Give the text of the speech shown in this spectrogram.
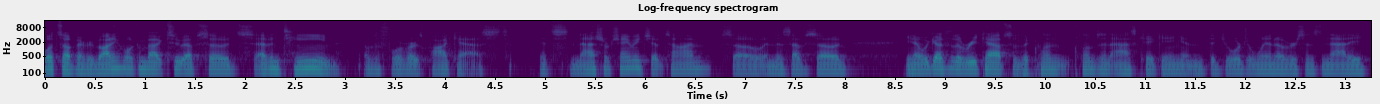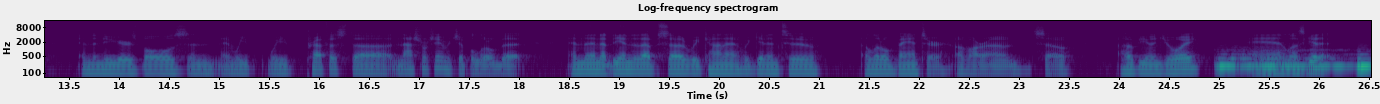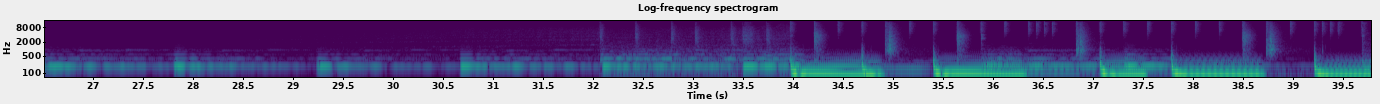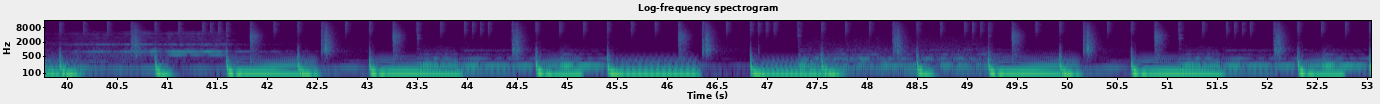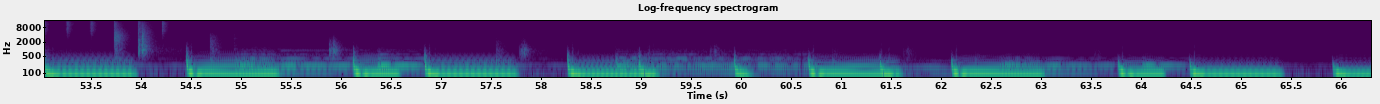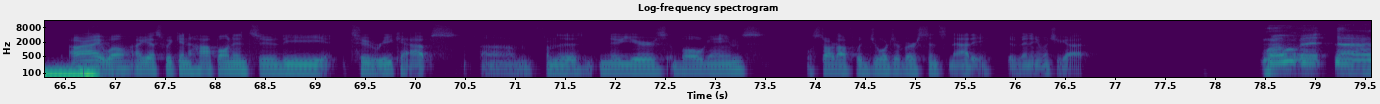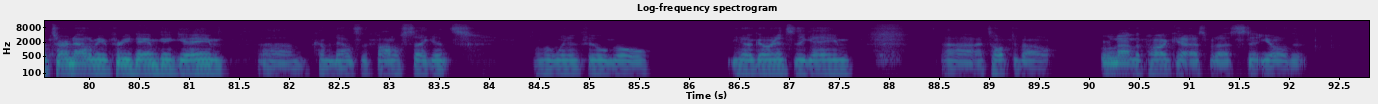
What's up, everybody? Welcome back to episode 17 of the Four Verts podcast. It's national championship time. So, in this episode, you know, we go through the recaps of the Clem- Clemson ass kicking and the Georgia win over Cincinnati in the New Year's Bowls, and, and we, we preface the national championship a little bit. And then at the end of the episode, we kind of we get into a little banter of our own. So, I hope you enjoy, and let's get it. Guess we can hop on into the two recaps um, from the New Year's bowl games. We'll start off with Georgia versus Cincinnati. Davini, what you got? Well, it uh, turned out to be a pretty damn good game. Um, coming down to the final seconds, a little winning field goal. You know, going into the game, uh, I talked about, well, not in the podcast, but I sent y'all that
